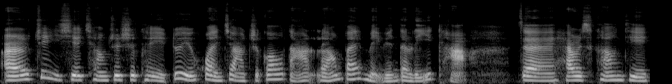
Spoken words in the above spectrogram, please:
而这些枪支是可以兑换价值高达两百美元的礼卡。在 Harris County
